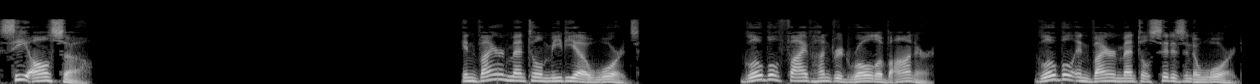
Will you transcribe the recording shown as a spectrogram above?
See also. Environmental Media Awards. Global 500 Roll of Honor Global Environmental Citizen Award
